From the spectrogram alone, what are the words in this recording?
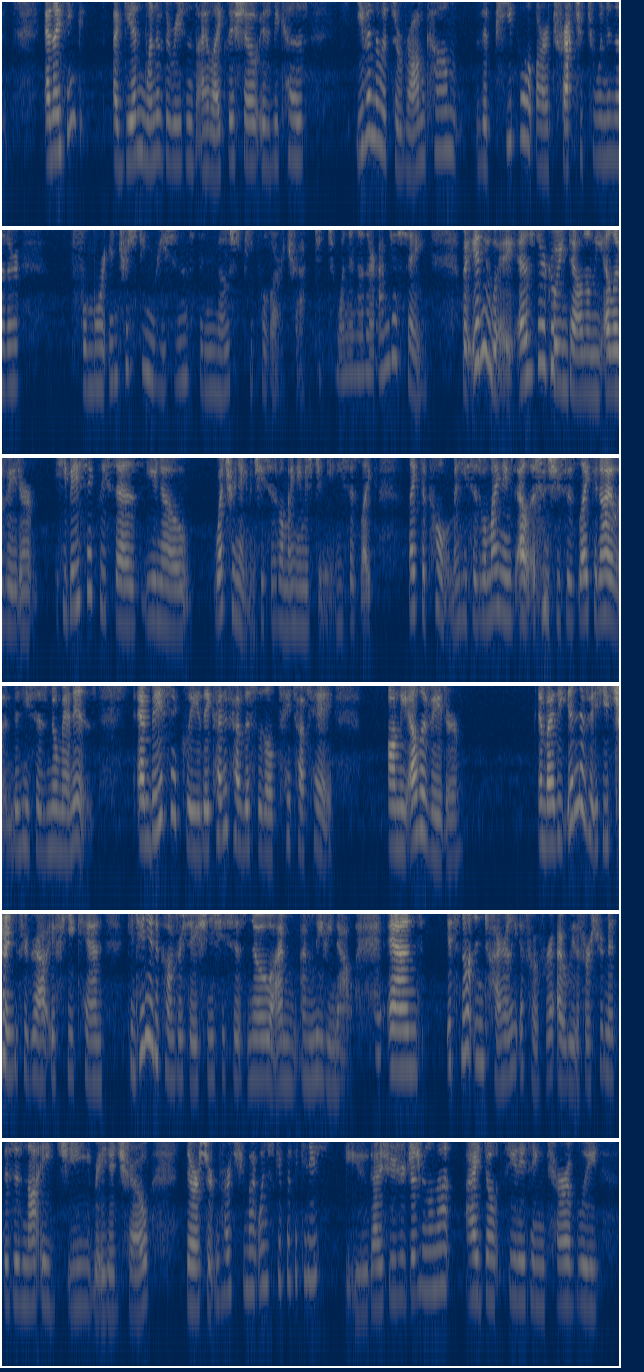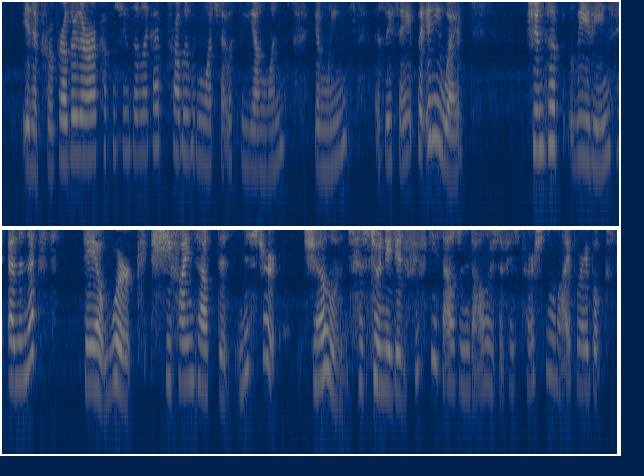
And I think, again, one of the reasons I like this show is because even though it's a rom com, the people are attracted to one another for more interesting reasons than most people are attracted to one another. I'm just saying. But anyway, as they're going down on the elevator, he basically says, you know, what's your name? And she says, well, my name is Jenny. And he says, like, like the poem. And he says, well, my name's Ellis. And she says, like an island. And he says, no man is. And basically, they kind of have this little tete-a-tete on the elevator and by the end of it, he's trying to figure out if he can continue the conversation. She says, "No, I'm I'm leaving now," and it's not entirely appropriate. I will be the first to admit this is not a G-rated show. There are certain parts you might want to skip with the kiddies. You guys use your judgment on that. I don't see anything terribly inappropriate. Although there are a couple scenes I'm like, I probably wouldn't watch that with the young ones, younglings, as they say. But anyway, she ends up leaving, and the next day at work, she finds out that Mr. Jones has donated $50,000 of his personal library books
